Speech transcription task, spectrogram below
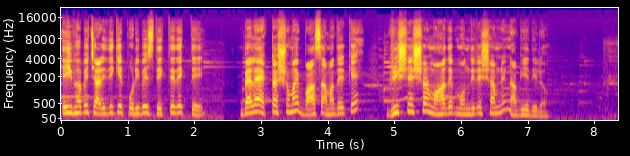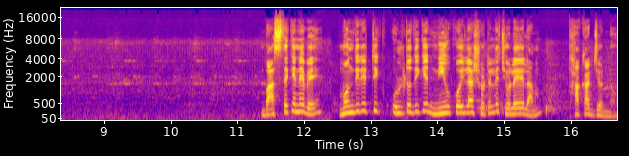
এইভাবে চারিদিকের পরিবেশ দেখতে দেখতে বেলা একটার সময় বাস আমাদেরকে গ্রীষ্ণেশ্বর মহাদেব মন্দিরের সামনে নামিয়ে দিল। বাস থেকে নেবে মন্দিরের ঠিক উল্টো দিকে নিউ কৈলাস হোটেলে চলে এলাম থাকার জন্য।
